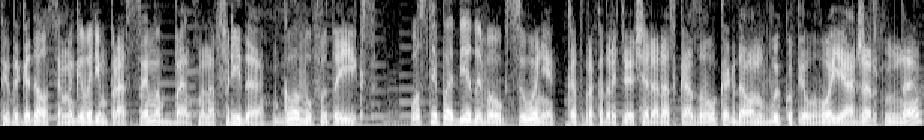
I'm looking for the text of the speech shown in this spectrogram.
Ты догадался, мы говорим про Сэма Бэнкмана Фрида, главу FTX. После победы в аукционе, про который тебе вчера рассказывал, когда он выкупил Voyager, да,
